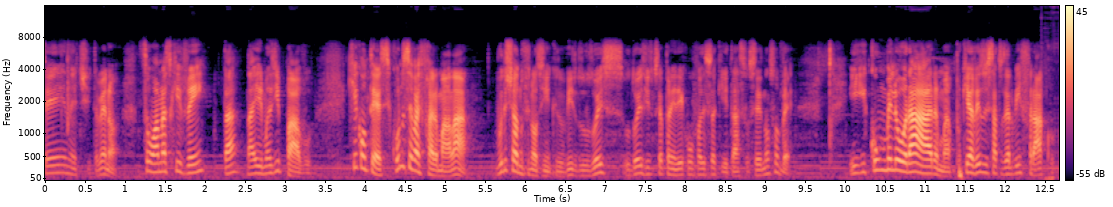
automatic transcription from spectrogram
TNT, tá vendo? São armas que vêm, tá? Na Irmã de Pavo. O que acontece? Quando você vai farmar lá, vou deixar no finalzinho aqui do vídeo, dos dois, os dois vídeos pra você aprender como fazer isso aqui, tá? Se você não souber. E, e como melhorar a arma, porque às vezes o status dela é bem fraco,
